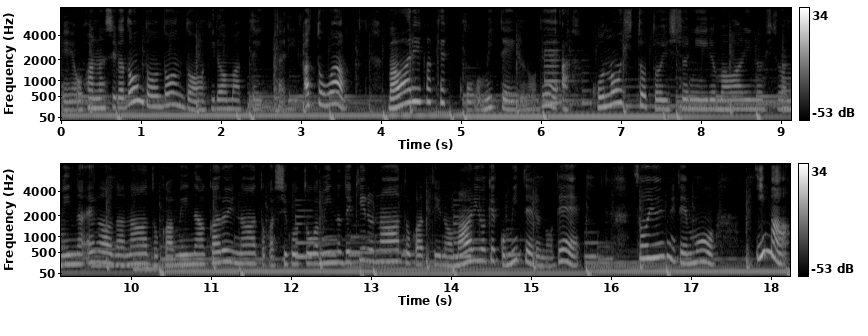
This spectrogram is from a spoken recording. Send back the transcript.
えー、お話がどんどんどんどん広まっていったりあとは周りが結構見ているのであこの人と一緒にいる周りの人はみんな笑顔だなとかみんな明るいなとか仕事がみんなできるなとかっていうのは周りは結構見てるのでそういう意味でも今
